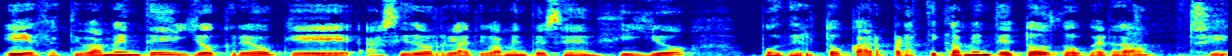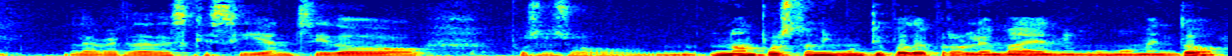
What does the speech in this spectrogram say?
Y efectivamente yo creo que ha sido relativamente sencillo poder tocar prácticamente todo, ¿verdad? Sí, la verdad es que sí, han sido, pues eso, no han puesto ningún tipo de problema en ningún momento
